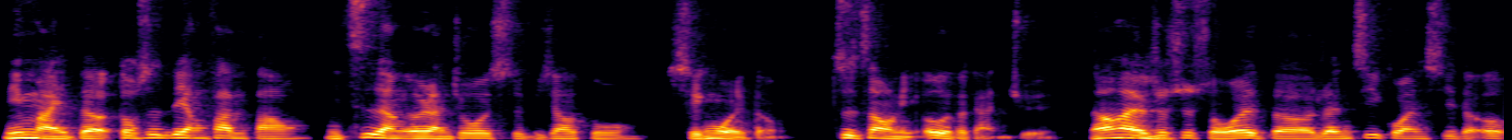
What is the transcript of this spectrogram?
你买的都是量饭包，你自然而然就会吃比较多。行为的。制造你饿的感觉，然后还有就是所谓的人际关系的饿，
